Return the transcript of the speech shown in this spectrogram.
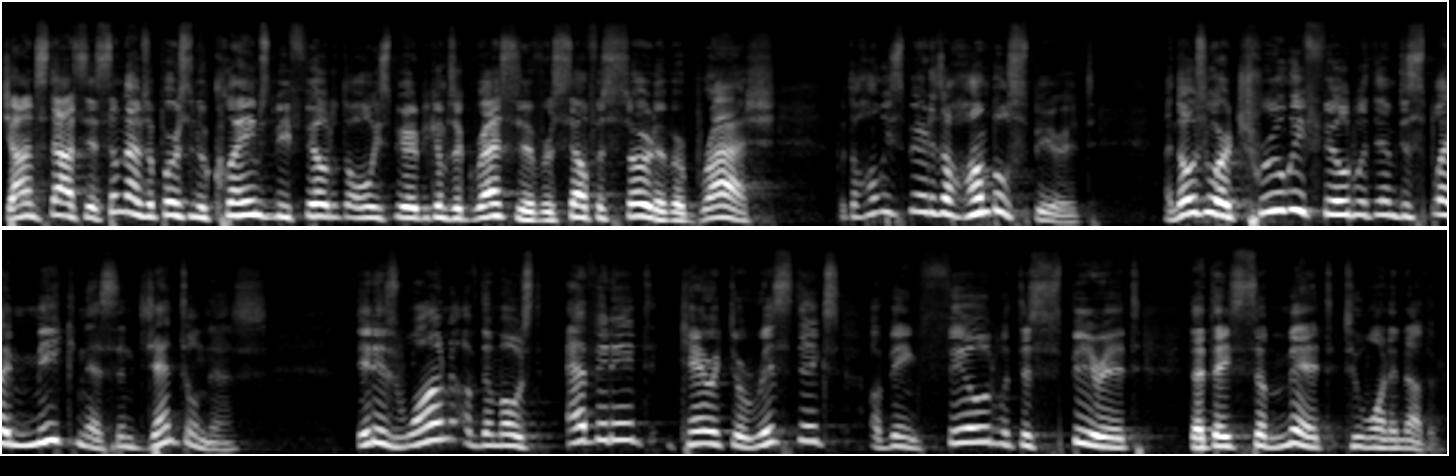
John Stott says sometimes a person who claims to be filled with the Holy Spirit becomes aggressive or self assertive or brash, but the Holy Spirit is a humble spirit. And those who are truly filled with Him display meekness and gentleness. It is one of the most evident characteristics of being filled with the Spirit that they submit to one another.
